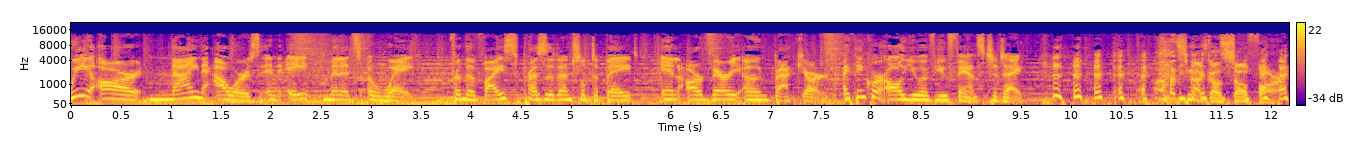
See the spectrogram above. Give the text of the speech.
We are nine hours and eight minutes away from the vice presidential debate in our very own backyard. I think we're all U of U fans today. Let's not go so far.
